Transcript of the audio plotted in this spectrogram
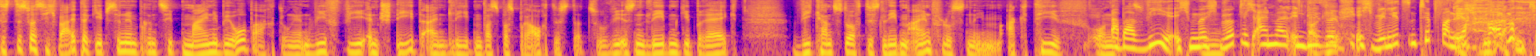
das, das, was ich weitergebe, sind im Prinzip meine Beobachtungen. Wie, wie entsteht ein Leben? Was, was braucht es dazu? Wie ist ein Leben geprägt? Wie kannst du auf das Leben Einfluss nehmen? Aktiv. Und Aber wie? Ich möchte hm. wirklich einmal in diese, okay. ich will jetzt einen Tipp von dir ich haben.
